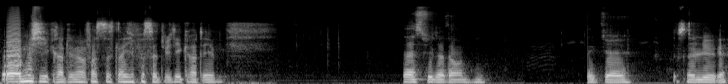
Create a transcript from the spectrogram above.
Oh, Michi, gerade immer fast das gleiche passiert wie dir gerade eben. Der ist wieder da unten. Okay. Das ist eine Lüge.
